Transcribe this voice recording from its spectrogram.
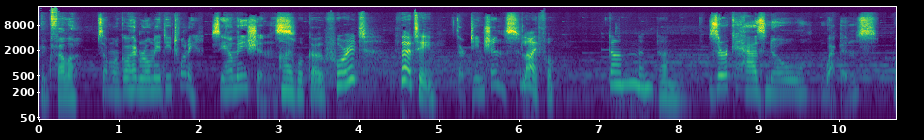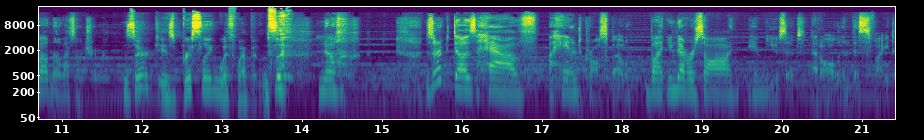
big fella. Someone go ahead and roll me a d20. See how many shins. I will go for it. 13. 13 shins. Delightful. Done and done. Zerk has no weapons. Well, no, that's not true. Zerk is bristling with weapons. No. Zerk does have a hand crossbow, but you never saw him use it at all in this fight.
